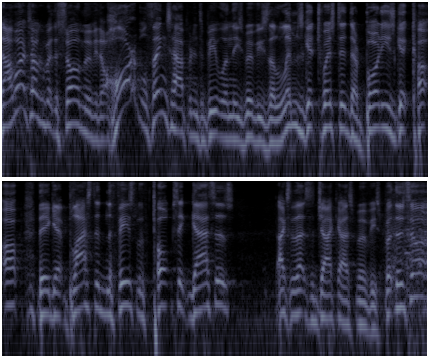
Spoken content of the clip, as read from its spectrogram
Now, I want to talk about the Saw movie. The horrible things happening to people in these movies. Their limbs get twisted, their bodies get cut up, they get blasted in the face with toxic gases. Actually, that's the Jackass movies. But the Saw...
